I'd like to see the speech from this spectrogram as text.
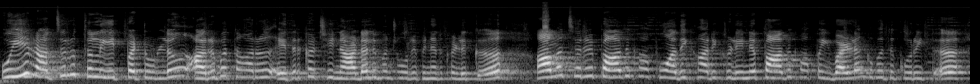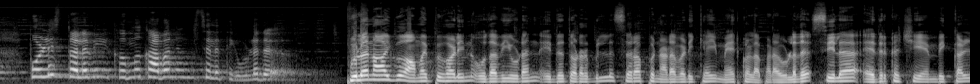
உயிர் அச்சுறுத்தல் ஏற்பட்டுள்ள அறுபத்தாறு எதிர்க்கட்சி நாடாளுமன்ற உறுப்பினர்கள் உறுப்பினர்களுக்கு அமைச்சர் பாதுகாப்பு அதிகாரிகளின் பாதுகாப்பை வழங்குவது குறித்து போலீஸ் தலைமையகம் கவனம் செலுத்தியுள்ளது. புலனாய்வு அமைப்புகளின் உதவியுடன் இது தொடர்பில் சிறப்பு நடவடிக்கை மேற்கொள்ளப்பட உள்ளது சில எதிர்க்கட்சி எம்பிக்கள்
